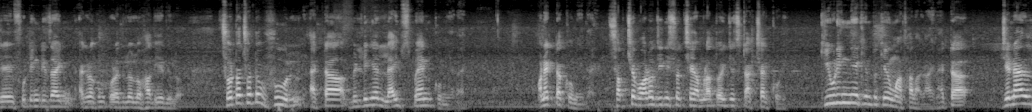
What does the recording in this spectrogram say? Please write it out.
যে ফুটিং ডিজাইন একরকম করে দিল, লোহা দিয়ে দিল। ছোট ছোট ভুল একটা বিল্ডিংয়ের লাইফ স্প্যান কমিয়ে দেয়, অনেকটা কমিয়ে দেয়। সবচেয়ে বড় জিনিস হচ্ছে আমরা তো এই যে স্ট্রাকচার করি কিউরিং নিয়ে কিন্তু কেউ মাথা লাগায় না। একটা জেনারেল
